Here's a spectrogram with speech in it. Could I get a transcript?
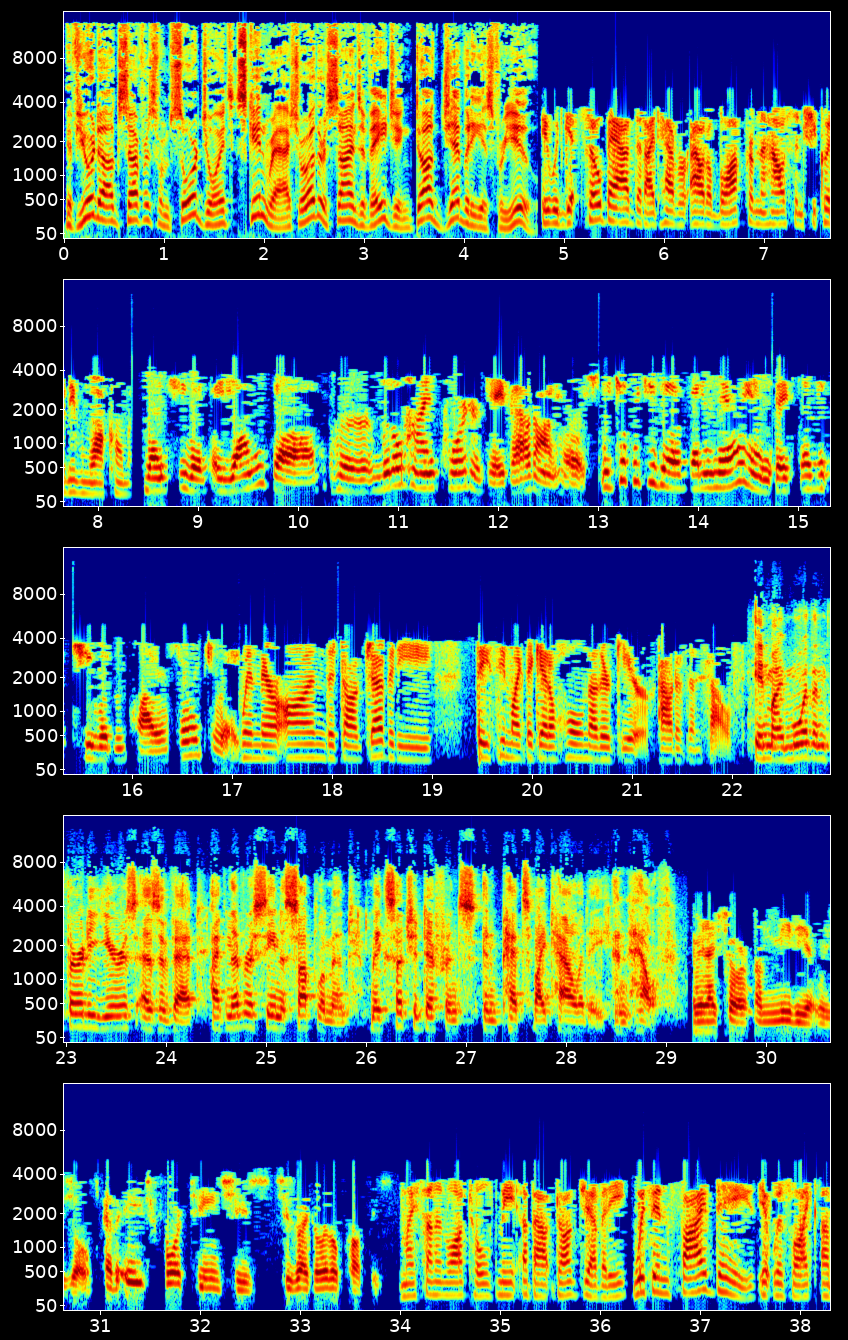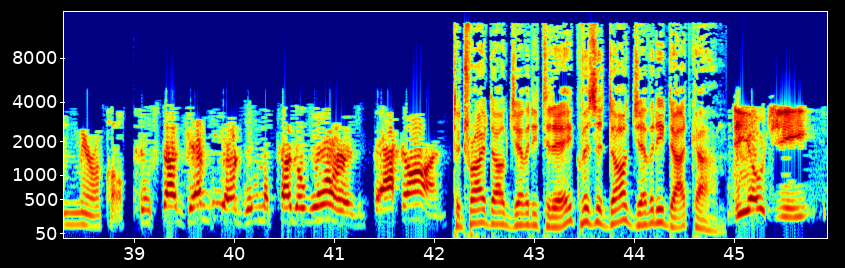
If your dog suffers from sore joints, skin rash, or other signs of aging, Doggevity is for you. It would get so bad that I'd have her out a block from the house and she couldn't even walk home. When she was a young dog, her little hind quarter gave out on her. We took her to the veterinarian. They said that she would require surgery. When they're on the Doggevity, they seem like they get a whole nother gear out of themselves. In my more than 30 years as a vet, I've never seen a supplement make such a difference in pets' vitality and health. I mean, I saw immediate results. At age 14, she's she's like a little puppy. My son-in-law told me about Doggevity. Within five days, it was like a miracle. Since Doggevity, our game of tug of war is back on. To try Doggevity today, visit doggevity.com. D-O-G-G-E-V-I-T-I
